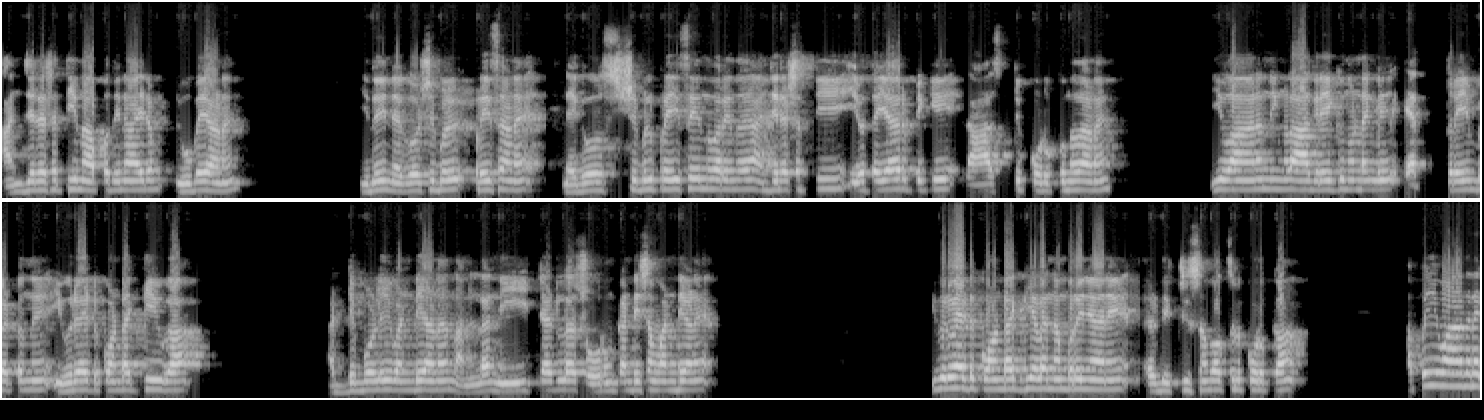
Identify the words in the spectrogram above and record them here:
അഞ്ച് ലക്ഷത്തി നാൽപ്പതിനായിരം രൂപയാണ്. ഇത് നെഗോഷ്യബിൾ പ്രൈസ് ആണ്. നെഗോഷ്യബിൾ പ്രൈസ് എന്ന് പറയുന്നത് അഞ്ച് ലക്ഷത്തി ഇരുപത്തി അയ്യായിരം റുപ്യക്ക് ലാസ്റ്റ് കൊടുക്കുന്നതാണ്. ഈ വാഹനം നിങ്ങൾ ആഗ്രഹിക്കുന്നുണ്ടെങ്കിൽ എത്രയും പെട്ടെന്ന് ഇവരുമായിട്ട് കോണ്ടാക്ട് ചെയ്യുക. അടിപൊളി വണ്ടിയാണ്. നല്ല നീറ്റ് ആയിട്ടുള്ള ഷോറൂം കണ്ടീഷൻ വണ്ടിയാണ്. ഇവരുമായിട്ട് കോണ്ടാക്ട് ചെയ്യാനുള്ള നമ്പർ ഞാൻ ഡിസ്ക്രിപ്ഷൻ ബോക്സിൽ കൊടുക്കാം. അപ്പൊ ഈ വാഹനത്തിന്റെ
